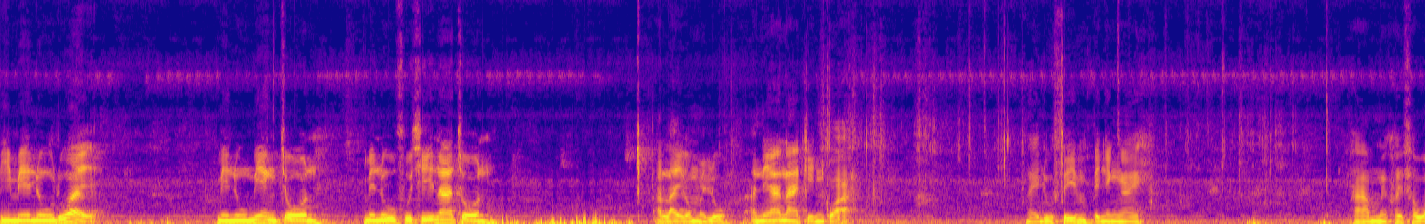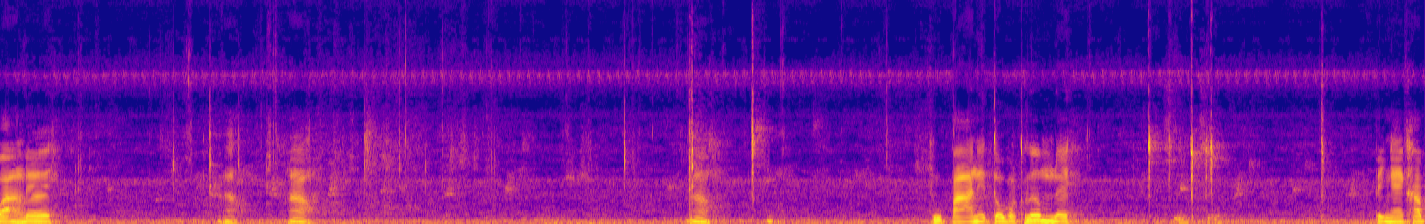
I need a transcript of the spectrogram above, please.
มีเมนูด้วย เมนูเมี่ยงโจร เมนูฟูชิหน้าโจร อะไรก็ไม่รู้ อันนี้น่ากินกว่า ไหนดูซิมเป็นยังไง ภาพไม่ค่อยสว่างเลยอ้าวอ้าวอ้าวดูปลาเนี่ยตัวบักเริ่มเลย เป็นไงครับ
